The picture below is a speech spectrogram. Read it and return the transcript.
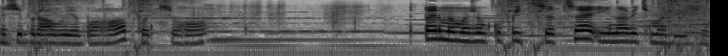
зібрали багато цього. Тепер ми можемо купити все це і навіть медузу.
